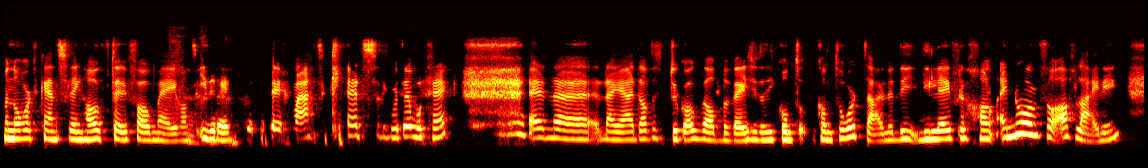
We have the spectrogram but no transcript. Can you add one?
mijn Noord-canceling hoofdtelefoon mee. Want iedereen tegen me te kletsen. Ik word helemaal gek. En uh, nou ja, dat is natuurlijk ook wel bewezen dat die kantoortuinen, die, die leveren gewoon enorm veel afleiding.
